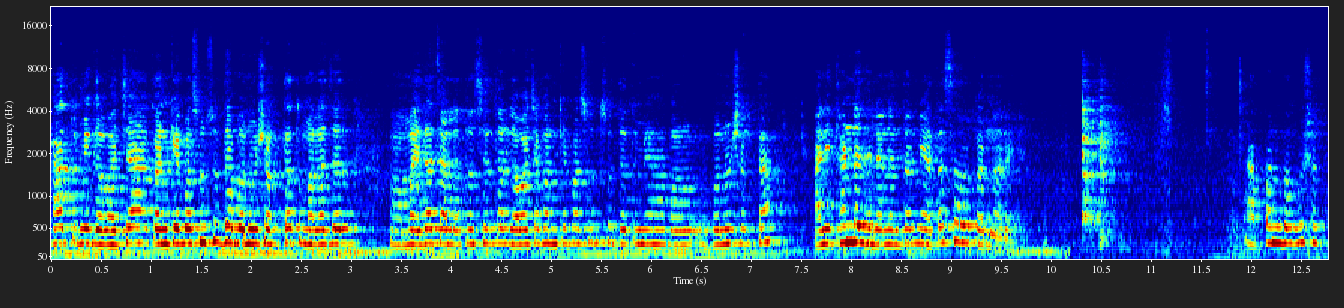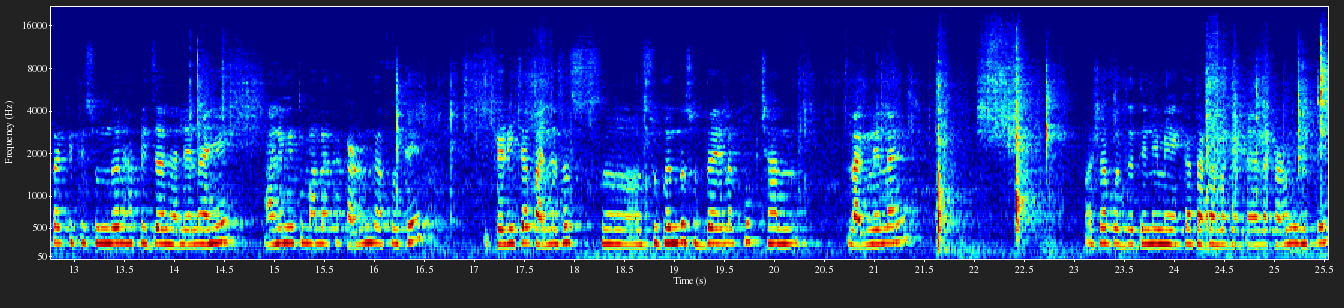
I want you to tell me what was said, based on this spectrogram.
हा तुम्ही गव्हाच्या कणकेपासून सुद्धा बनवू शकता. तुम्हाला जर मैदा चालत नसेल तर गव्हाच्या कणकेपासून सुद्धा तुम्ही हा बनवू शकता. आणि थंड झाल्यानंतर मी आता सर्व करणार आहे. आपण बघू शकता किती सुंदर हा पिझ्झा झालेला आहे. आणि मी तुम्हाला आता काढून दाखवते. केळीच्या पाण्याचा सुगंधसुद्धा याला खूप छान लागलेला आहे. अशा पद्धतीने मी एका ताटामध्ये आता याला काढून घेते.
